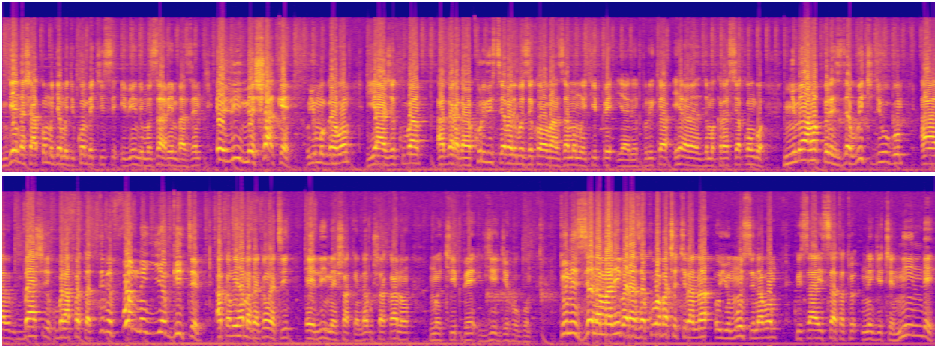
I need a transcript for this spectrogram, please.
njye ndashaka ko mujya mu gikombe cy'isi ibindi muzabimbaze. Eli meshake uyu mugabo yaje kuba agaragara kuri lisiti y'abari buze ko babanzamo mu ikipe ya repubulika iharanira demokarasi ya kongo nyuma y'aho perezida w'iki gihugu abashije kuba yafata telefone ye bwite akamwihamagara akamubwira ati eli meshake ndagushaka hano mu ikipe y'igihugu. Tunisiya na mali baraza kuba bacakirana uyu munsi nabo ku isaha y'i saa tatu n'igice. Ninde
